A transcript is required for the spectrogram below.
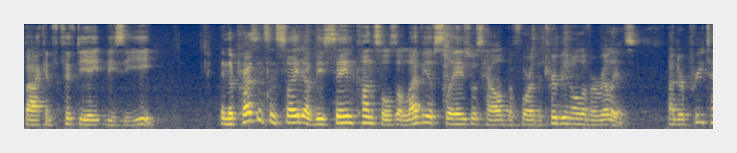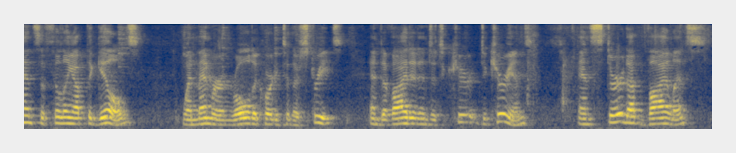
back in 58 BCE. In the presence and sight of these same consuls, a levy of slaves was held before the tribunal of Aurelius. Under pretense of filling up the guilds, when men were enrolled according to their streets, and divided into decurions, and stirred up violence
